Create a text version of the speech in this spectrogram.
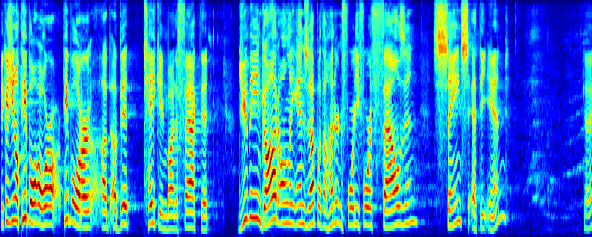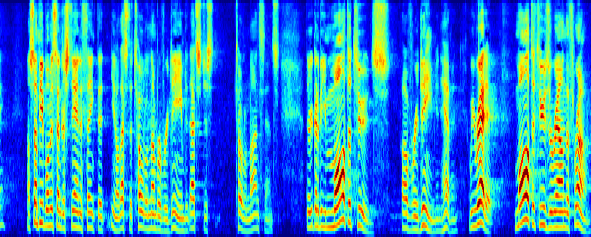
Because, you know, people are, people are a, a bit taken by the fact that, do you mean God only ends up with 144,000 saints at the end? Okay. Now, some people misunderstand and think that, you know, that's the total number of redeemed. That's just total nonsense. There are going to be multitudes of redeemed in heaven. We read it. Multitudes around the throne.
